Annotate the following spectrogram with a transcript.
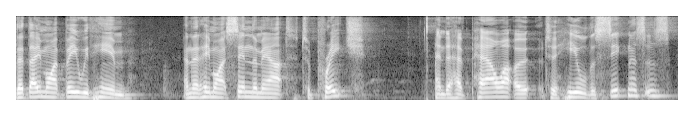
that they might be with him and that he might send them out to preach and to have power to heal the sicknesses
